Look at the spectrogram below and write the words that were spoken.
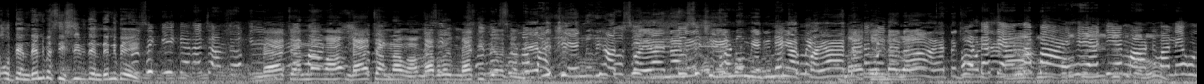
ਉਹ ਦਿੰਦੇ ਨਹੀਂ ਪਏ ਸੀਸੀਟੀਵੀ ਦਿੰਦੇ ਨਹੀਂ ਪਏ। ਤੁਸੀਂ ਕੀ ਕਹਿਣਾ ਚਾਹੁੰਦੇ ਹੋ ਕਿ ਮੈਂ ਚਾਹੁੰਦਾ ਵਾਂ ਮੈਂ ਚਾਹੁੰਦਾ ਵਾਂ ਮੈਂ ਪਤਾ ਮੈਂ ਕੀ ਦੇਣਾ ਚਾਹੁੰਦਾ ਮੇਰੀ ਚੇਨ ਨੂੰ ਵੀ ਹੱਥ ਪਾਇਆ ਇਹਨਾਂ ਨੇ ਚੇਨ ਨੂੰ ਮੇਰੀ ਨੂੰ ਹੱਥ ਪਾਇਆ ਇਹ ਤਾਂ ਗੋਲਡ ਹੈ ਨਾ ਇਹ ਤਾਂ ਗੋਲਡ ਤੁਹਾਡਾ ਕਹਿਣ ਦਾ ਭਾਵ ਇਹ ਹੈ ਕਿ ਇਹ ਮਾਰਟ ਵਾਲੇ ਹੁਣ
